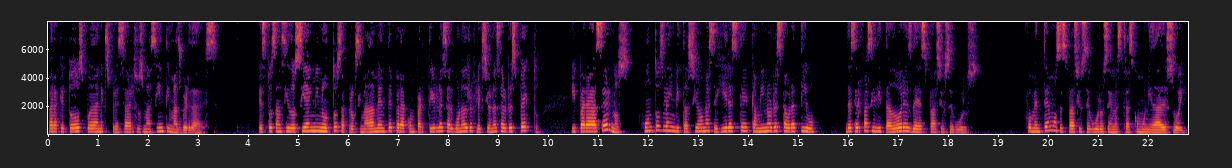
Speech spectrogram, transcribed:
para que todos puedan expresar sus más íntimas verdades. Estos han sido 100 minutos aproximadamente para compartirles algunas reflexiones al respecto y para hacernos juntos la invitación a seguir este camino restaurativo de ser facilitadores de espacios seguros. Fomentemos espacios seguros en nuestras comunidades hoy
